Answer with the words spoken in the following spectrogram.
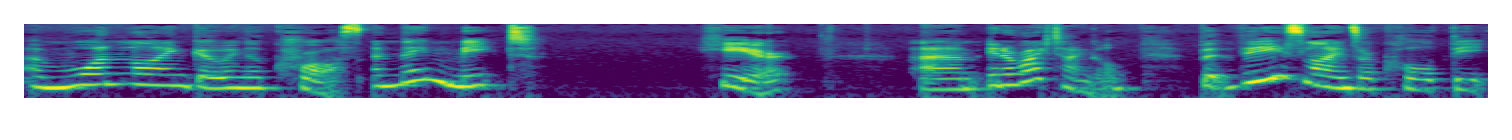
and one line going across and they meet here um, in a right angle. But these lines are called the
